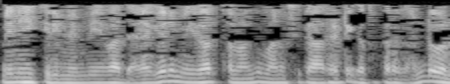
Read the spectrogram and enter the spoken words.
මෙනෙහි කිරීමෙන් මේවා දැනගෙන මේවත් තමන්ගේ මානසිකාරයට එකතු කරගන්න ඕන.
